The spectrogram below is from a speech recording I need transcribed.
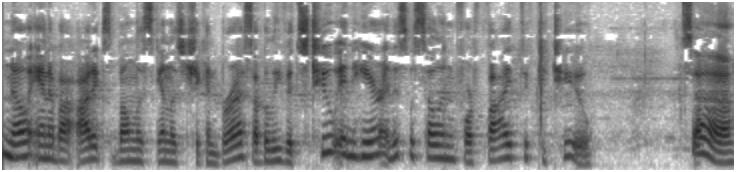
no antibiotics, boneless, skinless chicken breast. I believe it's two in here, and this was selling for $5.52. It's, uh,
